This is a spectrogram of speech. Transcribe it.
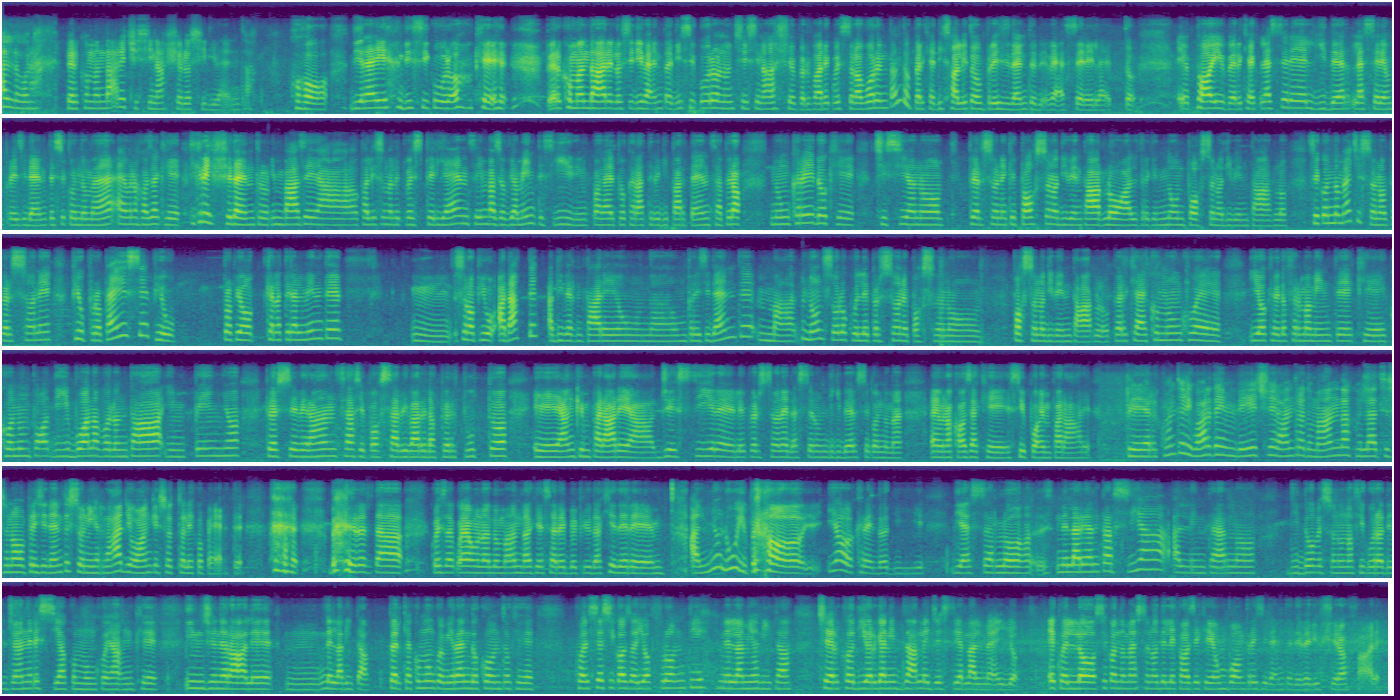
Allora, per comandare ci si nasce o lo si diventa. Oh, direi di sicuro che per comandare lo si diventa di sicuro non ci si nasce per fare questo lavoro, intanto perché di solito un presidente deve essere eletto e poi perché l'essere leader, l'essere un presidente, secondo me è una cosa che ti cresce dentro in base a quali sono le tue esperienze, in base ovviamente sì, in qual è il tuo carattere di partenza, però non credo che ci siano persone che possono diventarlo o altre che non possono diventarlo. Secondo me ci sono persone più propense, più proprio caratterialmente mm, sono più adatte a diventare un, un presidente, ma non solo quelle persone possono possono diventarlo, perché comunque io credo fermamente che con un po' di buona volontà, impegno, perseveranza si possa arrivare dappertutto e anche imparare a gestire le persone ed essere un leader, secondo me è una cosa che si può imparare. Per quanto riguarda invece l'altra domanda, quella se sono presidente sono in radio o anche sotto le coperte. Beh, in realtà questa qua è una domanda che sarebbe più da chiedere al mio lui, però io credo di, di esserlo nella realtà sia all'interno di dove sono una figura del genere, sia comunque anche in generale mh, nella vita, perché comunque mi rendo conto che qualsiasi cosa io affronti nella mia vita cerco di organizzarla e gestirla al meglio. E quello secondo me sono delle cose che un buon presidente deve riuscire a fare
